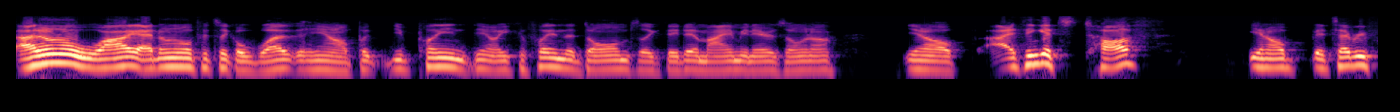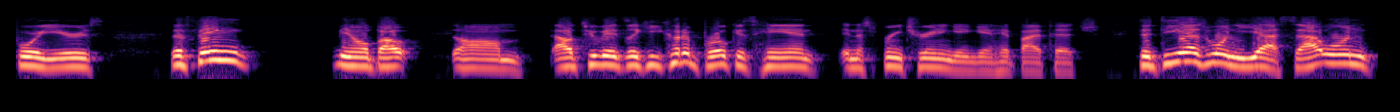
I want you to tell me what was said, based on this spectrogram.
I don't know why. I don't know if it's like a what you know, but you playing you know you can play in the domes like they did in Miami and Arizona. You know, I think it's tough. You know, it's every four years. The thing, you know, about um Altuve is like he could have broke his hand in a spring training game getting hit by a pitch. The Diaz one, yes, that one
